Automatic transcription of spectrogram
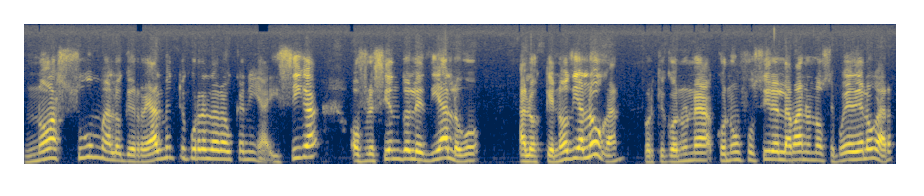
no asuma lo que realmente ocurre en la Araucanía y siga ofreciéndole diálogo a los que no dialogan, porque con una con un fusil en la mano no se puede dialogar,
